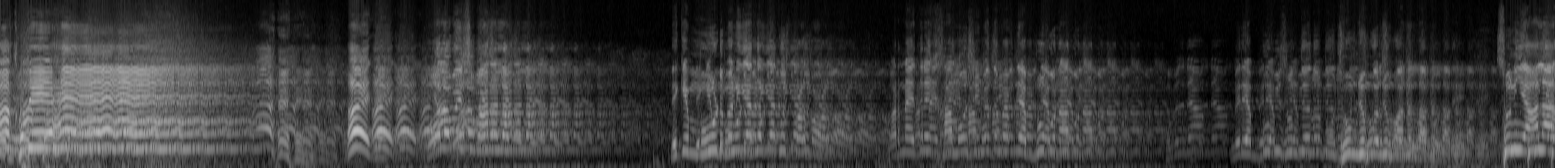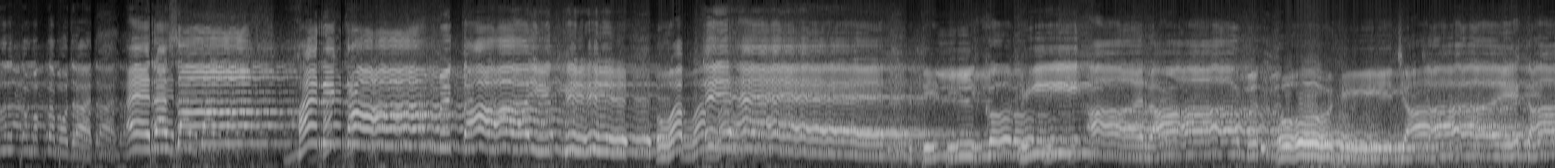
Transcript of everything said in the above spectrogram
वक्त है। बोलो भाई सुभान अल्लाह। देखिए मूड बन गया तो कुछ पढ़ पाऊँगा वरना इतने खामोशी में तो मैं अपने अब्बू को ना मेरे अब्बू भी सुनते हैं तो झूम झूम कर सुभान अल्लाह बोलते हैं। सुनिए आला हज़रत का मक्तब हो रहा है ऐ रजा हर काम का एक वक्त है। दिल को भी आराम हो ही जाएगा।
